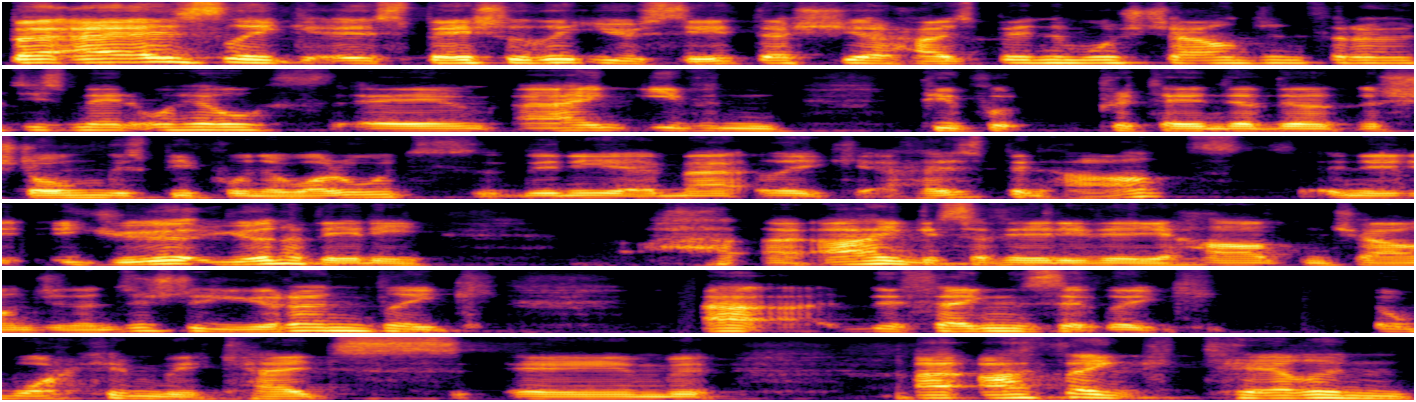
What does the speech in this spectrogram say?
but it is like, especially like you said, this year has been the most challenging for everybody's mental health. Um, I think even people pretend that they're the strongest people in the world. They need to admit, like, it has been hard. And it, you, you're in a very, I I think it's a very, very hard and challenging industry you're in. Like, uh, the things that, like, working with kids, um, I, I think telling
